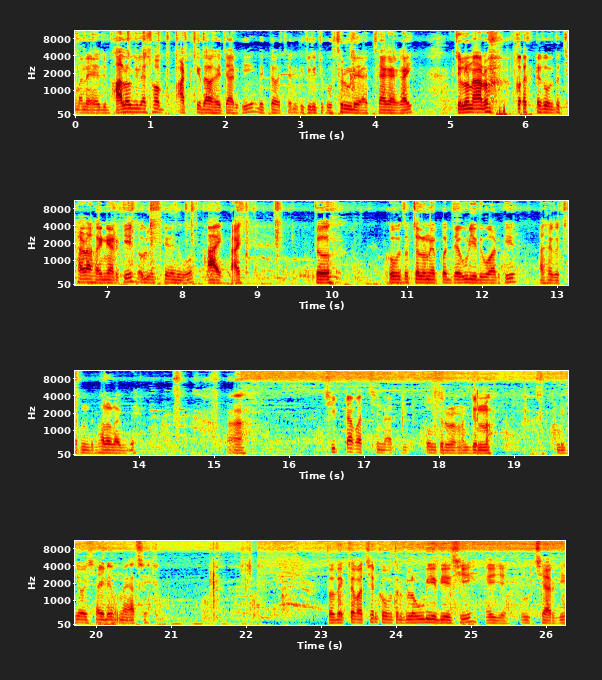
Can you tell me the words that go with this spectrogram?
মানে যে ভালো গিলা সব আটকে দেওয়া হয়েছে আর কি। দেখতে পাচ্ছেন, কিছু কিছু কবুতর উড়ে যাচ্ছে, একা একাই। চলুন আরও কয়েকটা কবুতর ছাড়া হয়নি আর কি, ওগুলো ছেড়ে দেবো। আয় আয়। তো কবুতর চলুন এ পর্যায়ে উড়িয়ে দেবো আর কি, আশা করছি আপনাদের ভালো লাগবে। ছিপটা পাচ্ছি না আর কি কবুতর উড়ানোর জন্য। দেখি ওই সাইডে মনে আছে। তো দেখতে পাচ্ছেন কবুতরগুলো উড়িয়ে দিয়েছি, এই যে উঠছে আর কি।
